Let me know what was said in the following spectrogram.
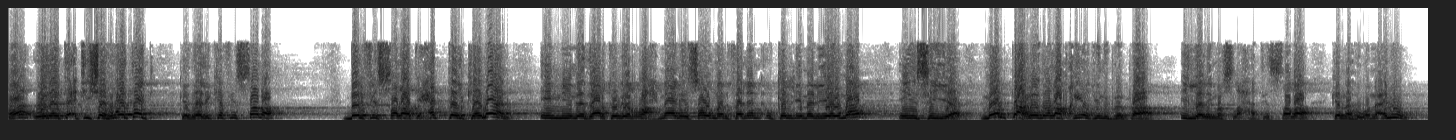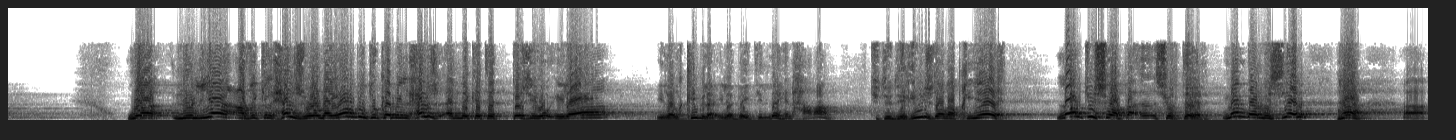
ها؟ ولا تأتي شهوتك كذلك في الصلاة. بل في الصلاة حتى الكلام إني نذرت للرحمن صوما فلن أكلم اليوم إنسية même parler dans la prière tu ne peux pas إلا لمصلحة الصلاة كما هو معلوم. lien avec الحج وما يربطك بالحج أنك تتجه إلى إلى القبلة إلى بيت الله الحرام. Tu te diriges dans la prière. Là où tu sois sur terre même dans le ciel ها,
